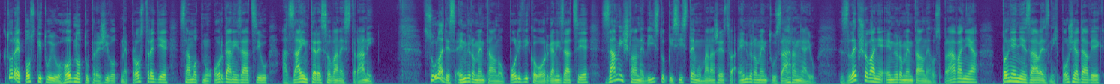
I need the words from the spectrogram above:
ktoré poskytujú hodnotu pre životné prostredie, samotnú organizáciu a zainteresované strany. V súlade s environmentálnou politikou organizácie zamýšľané výstupy systému manažerstva environmentu zahrňajú zlepšovanie environmentálneho správania, plnenie záväzných požiadaviek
